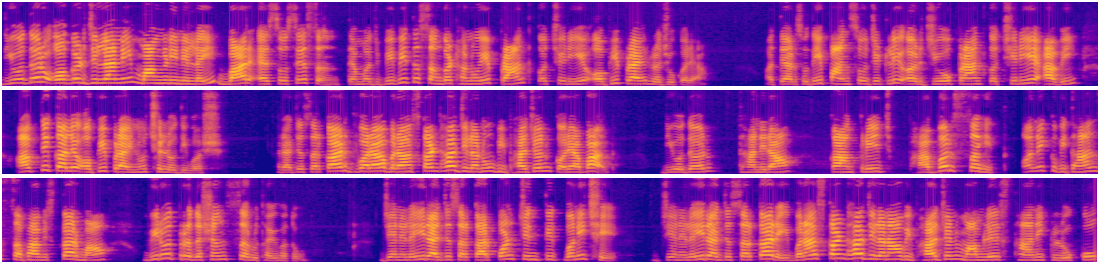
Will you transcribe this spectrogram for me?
દિયોદર ઓગળ જિલ્લાની માંગણીને લઈ bar association તેમજ વિવિધ સંગઠનોએ પ્રાંત કચેરીએ અભિપ્રાય રજૂ કર્યા. અત્યાર સુધી પાંચસો જેટલી અરજીઓ પ્રાંત કચેરીએ આવી, આવતીકાલે અભિપ્રાયનો છેલ્લો દિવસ. રાજ્ય સરકાર દ્વારા બનાસકાંઠા જિલ્લાનું વિભાજન કર્યા બાદ દિયોદર, ધાનેરા, કાંકરેજ, ભાભર સહિત અનેક વિધાનસભા વિસ્તારમાં વિરોધ પ્રદર્શન શરૂ થયું હતું. જેને લઈ રાજ્ય સરકાર પણ ચિંતિત બની છે જેને લઈ રાજ્ય સરકારે બનાસકાંઠા જિલ્લાના વિભાજન મામલે સ્થાનિક લોકો,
